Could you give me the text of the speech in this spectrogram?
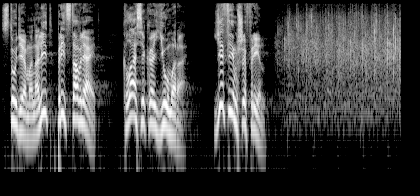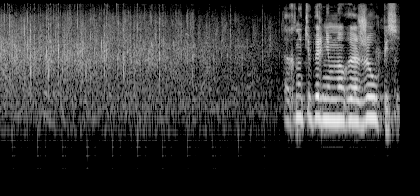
Студия «Монолит» представляет Классика юмора Ефим Шефрин Так, ну теперь немного о живописи.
